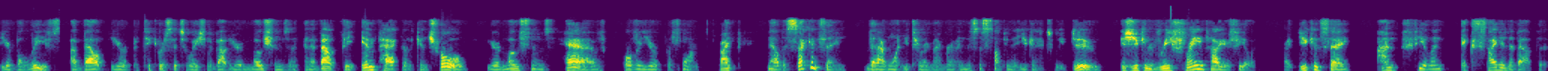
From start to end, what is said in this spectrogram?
your beliefs about your particular situation, about your emotions, and, and about the impact and control your emotions have over your performance, right? Now, the second thing that I want you to remember, and this is something that you can actually do, is you can reframe how you're feeling, right? You can say, I'm feeling excited about this.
